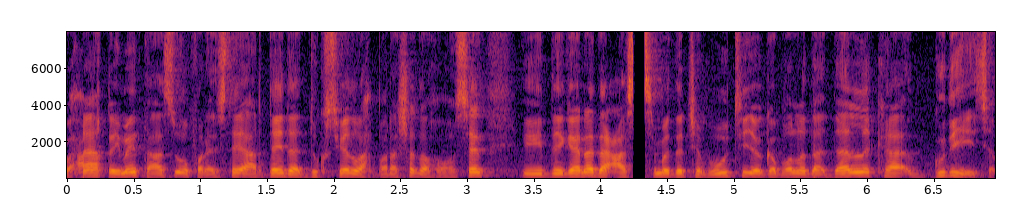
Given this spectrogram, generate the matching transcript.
waxaana qiimeyntaasi u fadhiistay ardayda dugsiyada waxbarashada hoose iyo deegaanada caasimada jabuuti iyo gobolada dalka gudihiisa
